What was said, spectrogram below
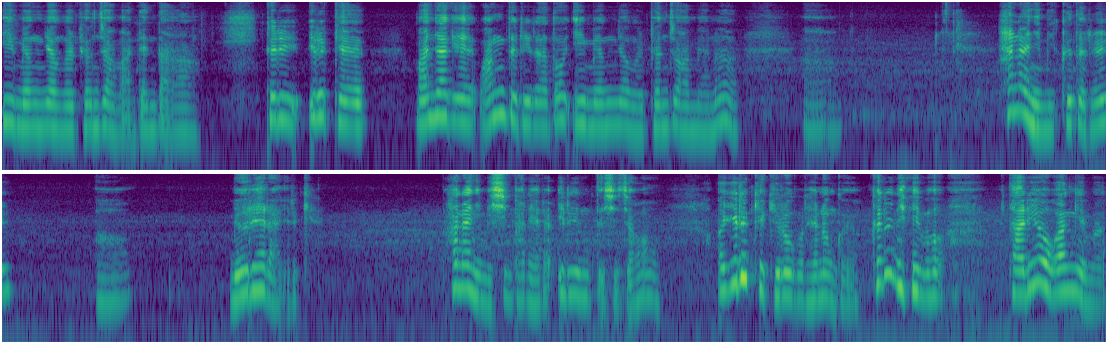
이 명령을 변조하면 안 된다. 그리 이렇게 만약에 왕들이라도 이 명령을 변조하면은 어, 하나님이 그들을 어, 멸해라 이렇게 하나님이 심판해라 이런 뜻이죠. 어, 이렇게 기록을 해놓은 거예요. 그러니 뭐 다리오 왕이 막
